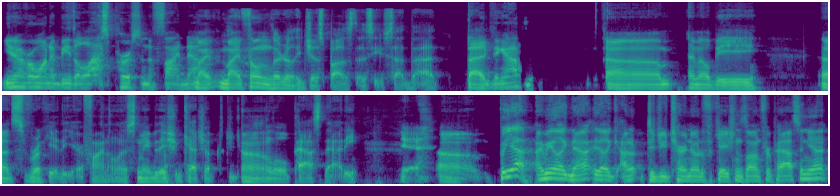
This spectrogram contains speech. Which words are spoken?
You never want to be the last person to find out. My my phone literally just buzzed as you said that. That Anything happen? um, MLB, uh, it's rookie of the year finalist. Maybe they should catch up uh, a little past Daddy. Yeah. Um, but yeah, I mean, like now, like, I don't, did you turn notifications on for Passan yet?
